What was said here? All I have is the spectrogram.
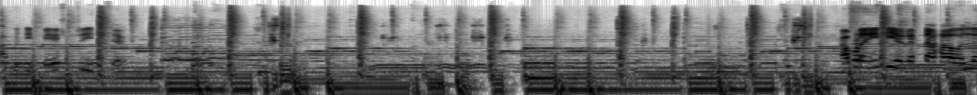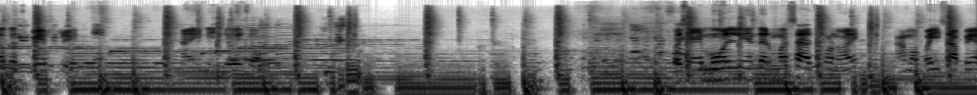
આ બધી પેસ્ટ્રી છે. આપણા ઇન્ડિયા કરતા હાવ અલગ જ પેસ્ટ્રી અહીંની જોઈ તો પછી અહીં મોલની અંદર મસાજ પણ હોય. આમાં પૈસા પે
